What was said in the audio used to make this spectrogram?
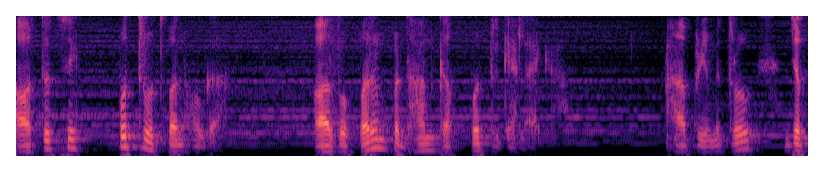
और तुझसे पुत्र उत्पन्न होगा और वो परम प्रधान का पुत्र कहलाएगा। हाँ प्रिय मित्रों, जब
